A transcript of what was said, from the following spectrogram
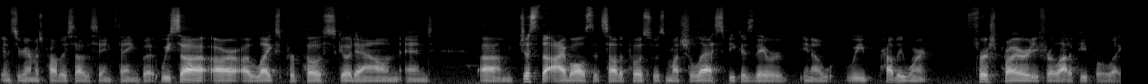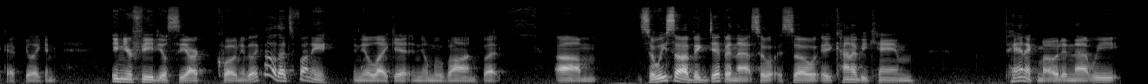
Instagrammers probably saw the same thing. But we saw our, our likes per post go down, and um, just the eyeballs that saw the post was much less because they were, you know, we probably weren't first priority for a lot of people. Like I feel like in in your feed you'll see our quote and you'll be like, oh, that's funny, and you'll like it and you'll move on. But um, so we saw a big dip in that. So so it kind of became panic mode in that we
